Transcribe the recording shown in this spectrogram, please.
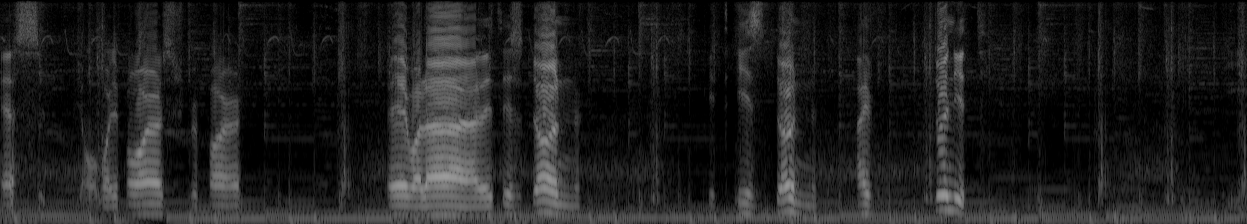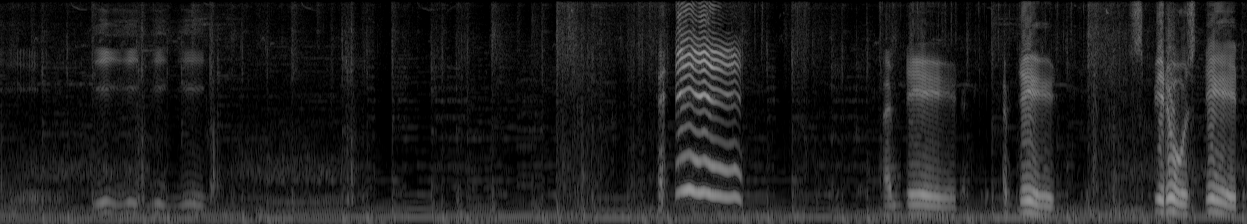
Yes. On va aller voir si je peux faire. Et voilà, it is done. It is done. I've done it. I'm dead. I'm dead. Spiro's dead.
